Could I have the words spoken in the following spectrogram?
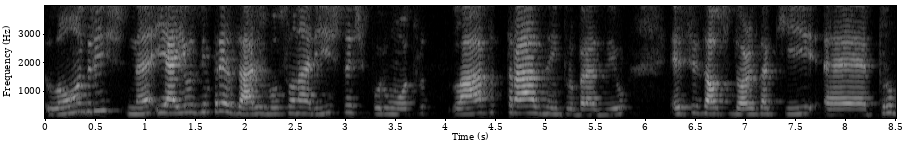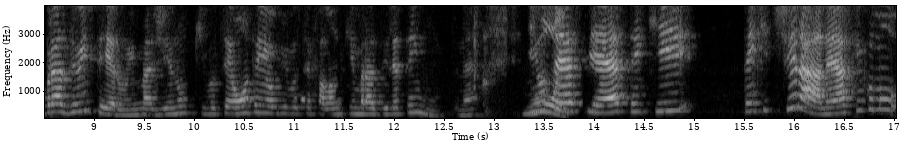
Londres, né? E aí os empresários bolsonaristas, por um outro lado, trazem para o Brasil esses outdoors aqui é, para o Brasil inteiro. Imagino que você ontem ouvi você falando que em Brasília tem muito, né? E muito. o TSE tem que tem que tirar, né? Assim como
